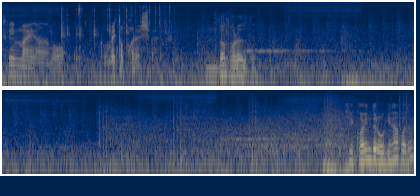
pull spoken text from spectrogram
트림 마인 하나 먹었고 롱멜터 버려 씨발. 음 넌 버려도 돼. 뒤 거인들 오긴 하거든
